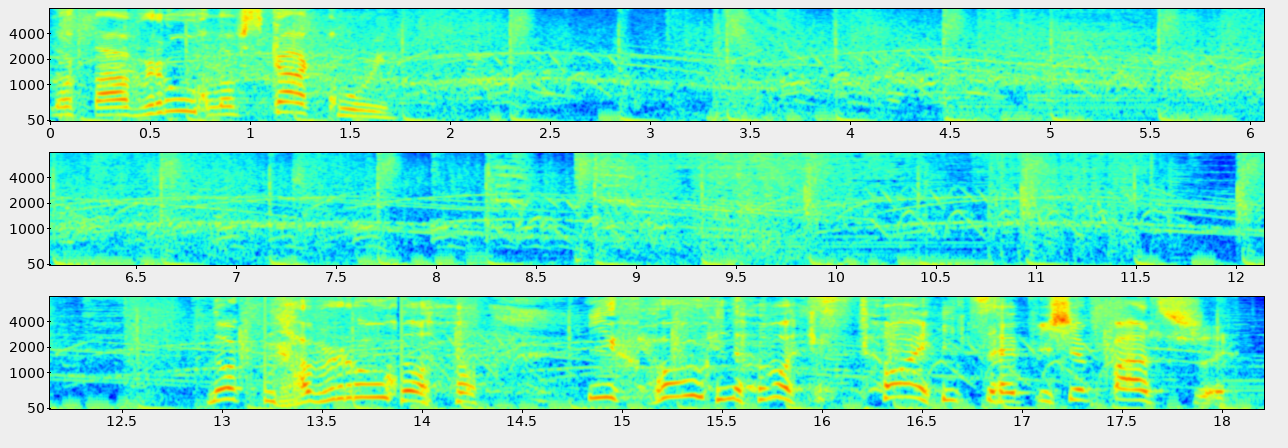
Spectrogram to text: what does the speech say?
No ta w ruch, no wskakuj! No na w ruch, no! I chuj, no bo stoi, cepi się patrzy!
